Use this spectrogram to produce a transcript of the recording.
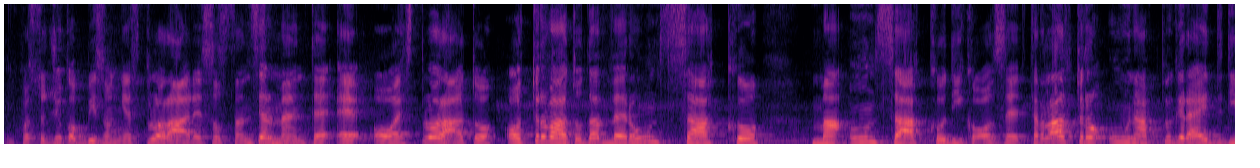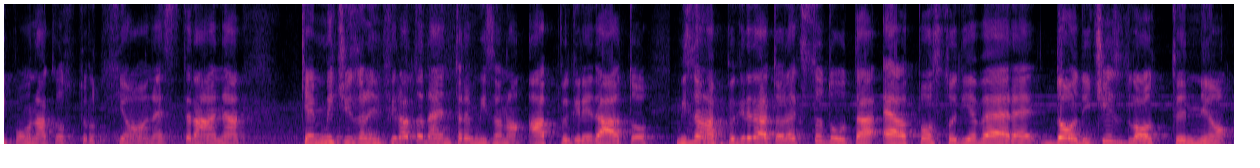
in questo gioco bisogna esplorare sostanzialmente E ho esplorato Ho trovato davvero un sacco ma un sacco di cose. Tra l'altro un upgrade tipo una costruzione strana che mi ci sono infilato dentro e mi sono upgradato. Mi sono upgradato l'exotuta e al posto di avere 12 slot ne ho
